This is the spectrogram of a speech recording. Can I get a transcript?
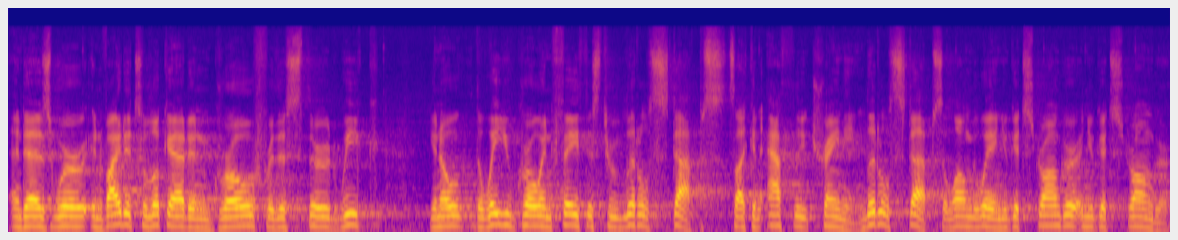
And as we're invited to look at and grow for this third week, you know, the way you grow in faith is through little steps. It's like an athlete training, little steps along the way, and you get stronger and you get stronger.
